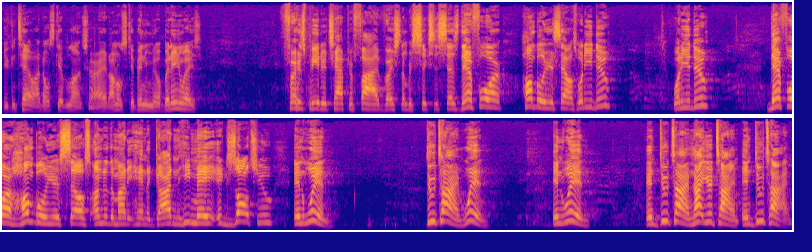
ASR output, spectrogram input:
You can tell I don't skip lunch, all right? I don't skip any meal. But, anyways, First Peter chapter 5, verse number 6, it says, Therefore, humble yourselves. What do you do? What do you do? Therefore, humble yourselves under the mighty hand of God, and he may exalt you and win. Due time, win. And win. In due time, not your time, in due time.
